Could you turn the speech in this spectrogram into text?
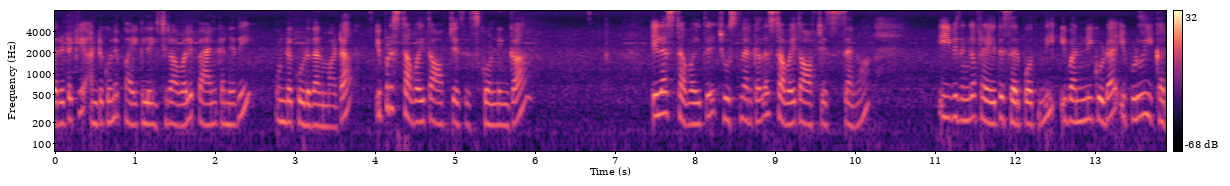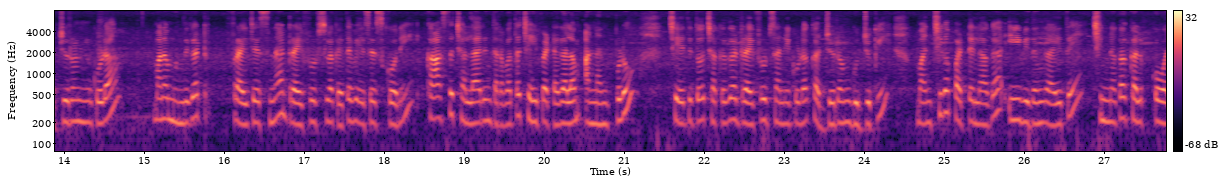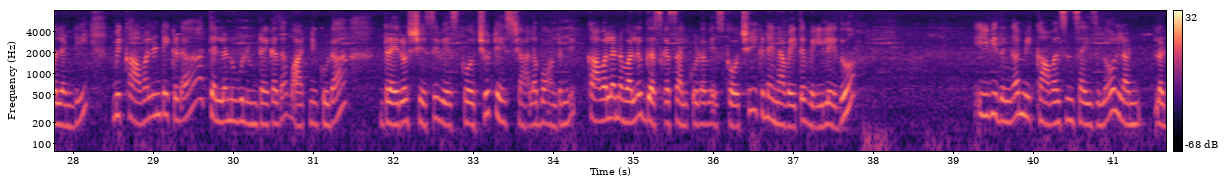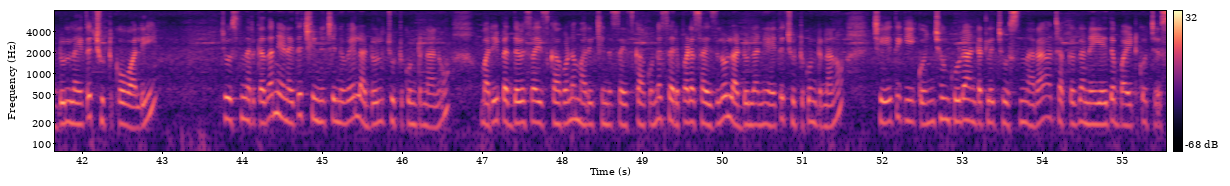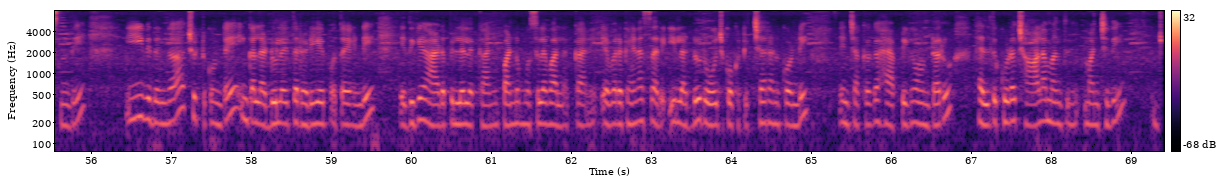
గరిటకి అంటుకొని పైకి లేచి రావాలి. ప్యాన్కి అనేది ఉండకూడదనమాట ఇప్పుడు స్టవ్ అయితే ఆఫ్ చేసేసుకోండి ఇంకా. ఇలా స్టవ్ అయితే చూస్తున్నారు కదా స్టవ్ అయితే ఆఫ్ చేసేసాను. ఈ విధంగా ఫ్రై అయితే సరిపోతుంది. ఇవన్నీ కూడా ఇప్పుడు ఈ ఖర్జూరం కూడా మనం ముందుగా ఫ్రై చేసిన డ్రై ఫ్రూట్స్లోకి అయితే వేసేసుకొని కాస్త చల్లారిన తర్వాత చేయి పెట్టగలం అన్నప్పుడు చేతితో చక్కగా డ్రై ఫ్రూట్స్ అన్నీ కూడా ఖర్జూరం గుజ్జుకి మంచిగా పట్టేలాగా ఈ విధంగా అయితే చిన్నగా కలుపుకోవాలండి. మీకు కావాలంటే ఇక్కడ తెల్ల నువ్వులు ఉంటాయి కదా వాటిని కూడా డ్రై రోస్ట్ చేసి వేసుకోవచ్చు. టేస్ట్ చాలా బాగుంటుంది. కావాలన్న వాళ్ళు గసగసాలు కూడా వేసుకోవచ్చు. ఇక్కడ నేను అవైతే వేయలేదు. ఈ విధంగా మీకు కావాల్సిన సైజులో లడ్డూలను అయితే చుట్టుకోవాలి. చూస్తున్నారు కదా నేనైతే చిన్న చిన్నవే లడ్డూలు చుట్టుకుంటున్నాను. మరీ పెద్దవి సైజు కాకుండా మరీ చిన్న సైజు కాకుండా సరిపడా సైజులో లడ్డూలన్నీ అయితే చుట్టుకుంటున్నాను. చేతికి కొంచెం కూడా అంటట్లే చూస్తున్నారా? చక్కగా నెయ్యి అయితే బయటకు వచ్చేస్తుంది. ఈ విధంగా చుట్టుకుంటే ఇంకా లడ్డూలు అయితే రెడీ అయిపోతాయండి. ఎదిగే ఆడపిల్లలకు కానీ పండు ముసలి వాళ్ళకి కానీ ఎవరికైనా సరే ఈ లడ్డు రోజుకొకటి ఇచ్చారనుకోండి నేను చక్కగా హ్యాపీగా ఉంటారు. హెల్త్ కూడా చాలా మంచి మంచిది.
